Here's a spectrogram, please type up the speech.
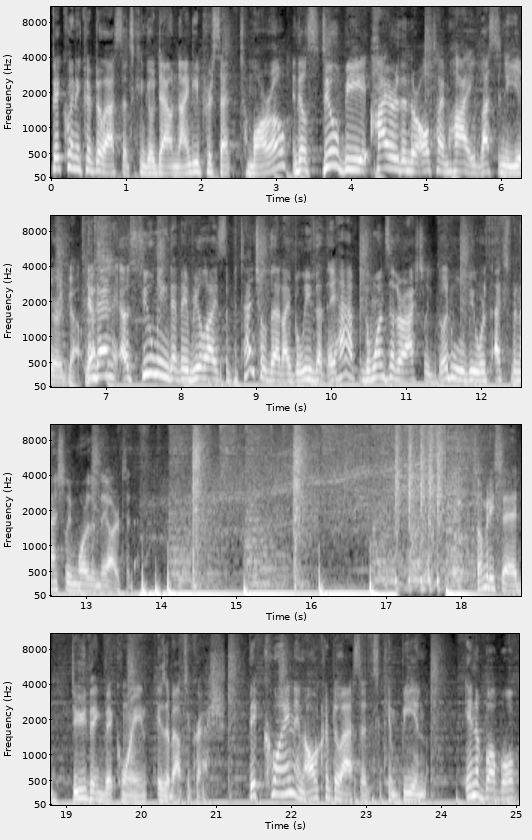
Bitcoin and crypto assets can go down 90% tomorrow, and they'll still be higher than their all time high less than a year ago. Yes. And then, assuming that they realize the potential that I believe that they have, the ones that are actually good will be worth exponentially more than they are today. Somebody said, Do you think Bitcoin is about to crash? Bitcoin and all crypto assets can be in, in a bubble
